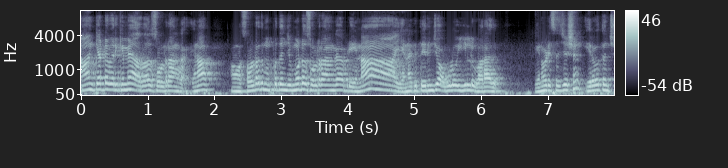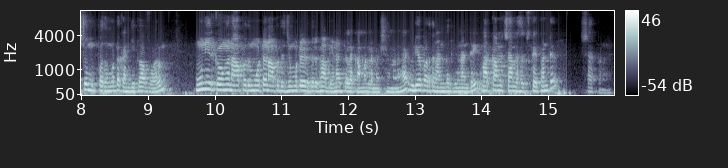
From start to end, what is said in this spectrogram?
நான் கேட்ட வரைக்குமே அதான் சொல்கிறாங்க ஏன்னா அவங்க சொல்கிறது முப்பத்தஞ்சு மூட்டை சொல்கிறாங்க அப்படின்னா எனக்கு தெரிஞ்சு அவ்வளோ ஈல்டு வராது. என்னுடைய சஜஷன் இருபத்தஞ்சு டு முப்பது மூட்டை கண்டிப்பாக வரும். மூணு இருக்கவங்க நாற்பது மூட்டை நாற்பத்தஞ்சு மூட்டை எடுத்துருக்கோம் அப்படின்னா கீழே கமெண்ட்டில் மென்ஷன் பண்ணுங்கள் வீடியோ பார்த்த நண்பர்களுக்கு நன்றி. மறக்காமல் சேனலை சப்ஸ்கிரைப் பண்ணிட்டு ஷேர் பண்ணுங்கள்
